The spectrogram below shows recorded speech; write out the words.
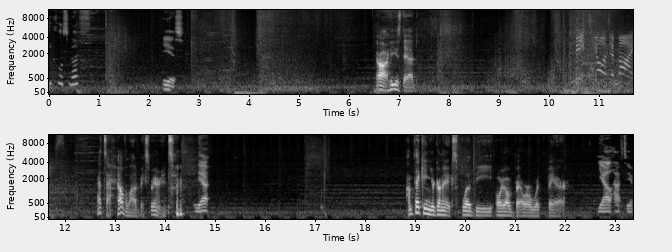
He close enough? He is. Oh, he's dead. Meet your demise. That's a hell of a lot of experience. Yeah. I'm thinking you're going to explode the oil barrel with bear. Yeah, I'll have to.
